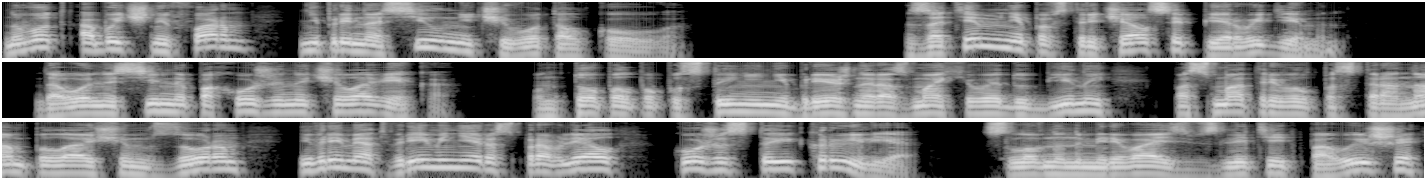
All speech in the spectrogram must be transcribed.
Но вот обычный фарм не приносил ничего толкового. Затем мне повстречался первый демон, довольно сильно похожий на человека. Он топал по пустыне, небрежно размахивая дубиной, посматривал по сторонам пылающим взором и время от времени расправлял кожистые крылья, словно намереваясь взлететь повыше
